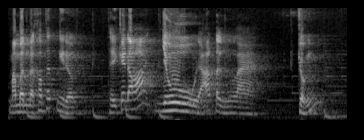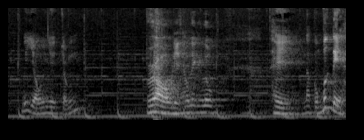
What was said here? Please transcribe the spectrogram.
Mà mình mà không thích nghi được thì cái đó dù đã từng là chuẩn ví dụ như chuẩn pro thì theo liên luôn. thì nó cũng vứt đi à.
